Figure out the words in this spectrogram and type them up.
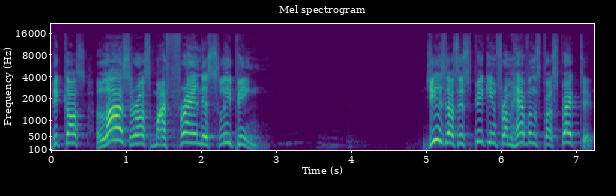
because Lazarus, my friend, is sleeping. Jesus is speaking from heaven's perspective.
